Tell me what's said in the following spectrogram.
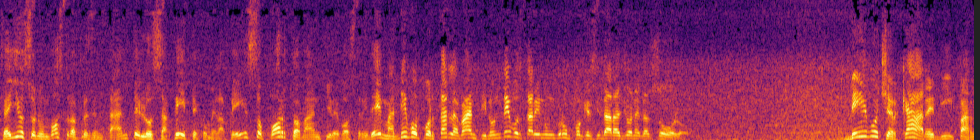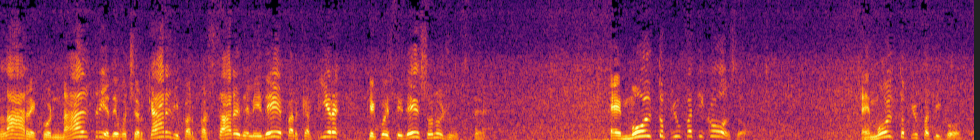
Cioè io sono un vostro rappresentante, lo sapete come la penso, porto avanti le vostre idee, ma devo portarle avanti, non devo stare in un gruppo che si dà ragione da solo. Devo cercare di parlare con altri e devo cercare di far passare delle idee far capire che queste idee sono giuste. È molto più faticoso. È molto più faticoso.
